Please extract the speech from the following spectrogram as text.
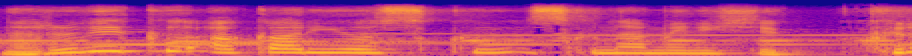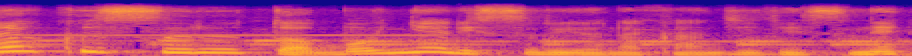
なるべく明かりを少なめにして暗くするとぼんやりするような感じですね。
